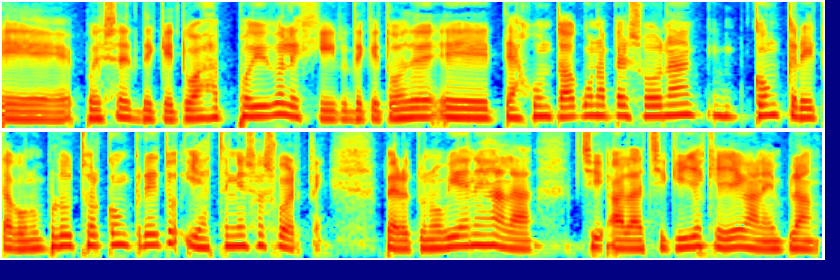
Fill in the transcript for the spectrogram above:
eh, puede ser de que tú has podido elegir, de que tú has, eh, te has juntado con una persona concreta, con un productor concreto y has tenido esa suerte, pero tú no vienes a, la, a las chiquillas que llegan en plan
